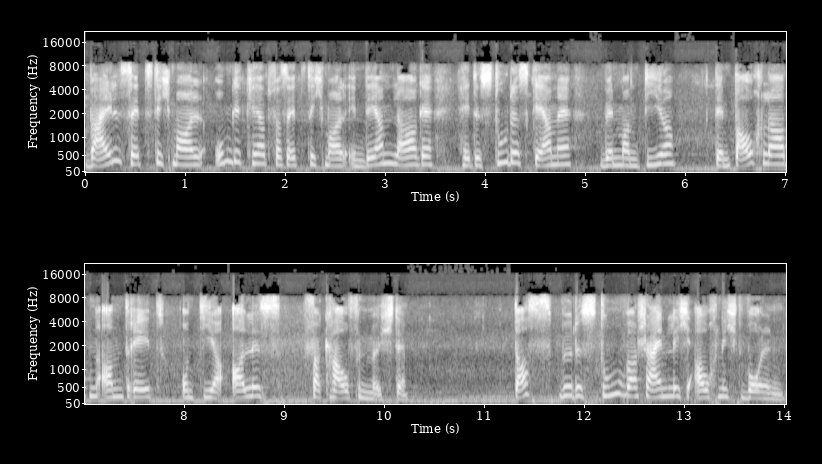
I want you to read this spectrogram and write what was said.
Weil, setz dich mal umgekehrt, versetz dich mal in deren Lage, hättest du das gerne, wenn man dir den Bauchladen andreht und dir alles verkaufen möchte. Das würdest du wahrscheinlich auch nicht wollen.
